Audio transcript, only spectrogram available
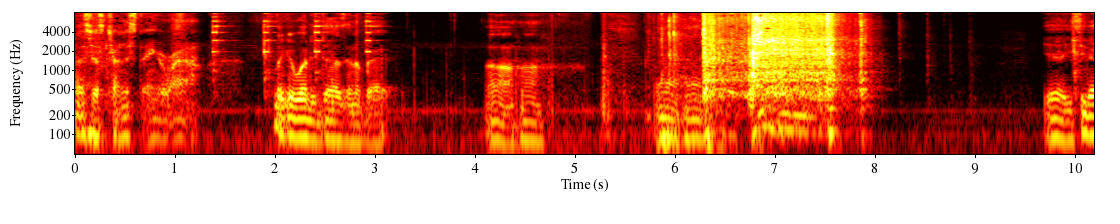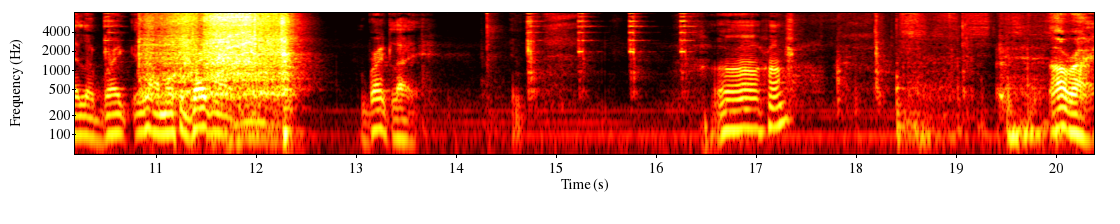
let's just turn this thing around. Look at what it does in the back. Uh-huh. Uh-huh. Yeah, you see that little brake? It's almost a brake light. Brake light. Uh-huh. All right.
